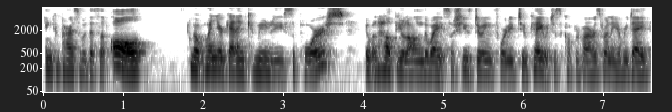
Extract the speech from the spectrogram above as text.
in comparison with this at all, but when you're getting community support, it will help you along the way. So she's doing 42k, which is a couple of hours running every day.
